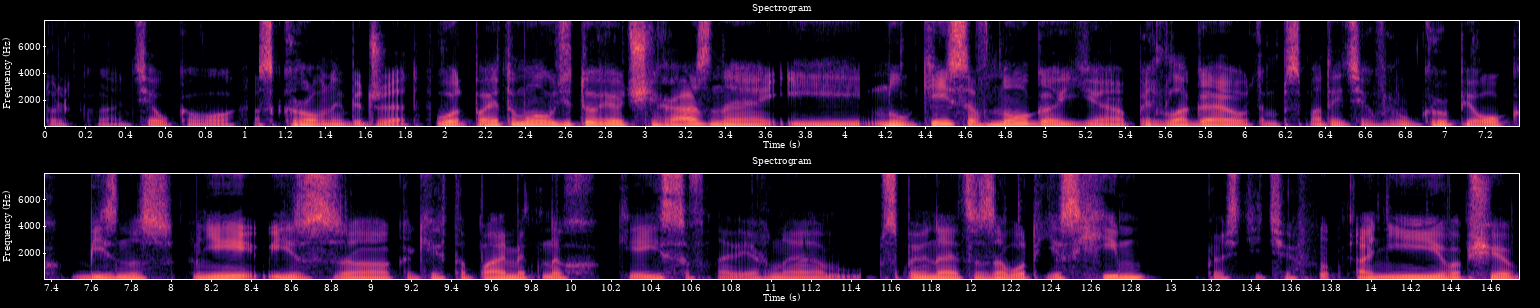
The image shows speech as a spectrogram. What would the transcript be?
только те, у кого скромный бюджет. Вот, поэтому аудитория очень разная, и, ну, кейсов много, я предлагаю там посмотреть их в группе ОК Бизнес. Мне из э, каких-то памятных кейсов, наверное, вспоминается завод Есхим, простите, они вообще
